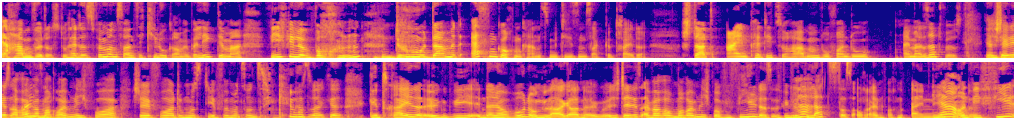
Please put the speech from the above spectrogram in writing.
haben würdest, du hättest 25 Kilogramm, überleg dir mal, wie viele Wochen du damit Essen kochen kannst mit diesem Sack Getreide. Statt ein Patty zu haben, wovon du einmal satt wirst. Ja, stell dir das auch Crazy. einfach mal räumlich vor. Stell dir vor, du musst dir 25 Kilo Säcke Getreide irgendwie in deiner Wohnung lagern. Irgendwie. Stell dir das einfach auch mal räumlich vor, wie viel das ist, wie viel ja. Platz das auch einfach einnimmt. Ja, würde. und wie viel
